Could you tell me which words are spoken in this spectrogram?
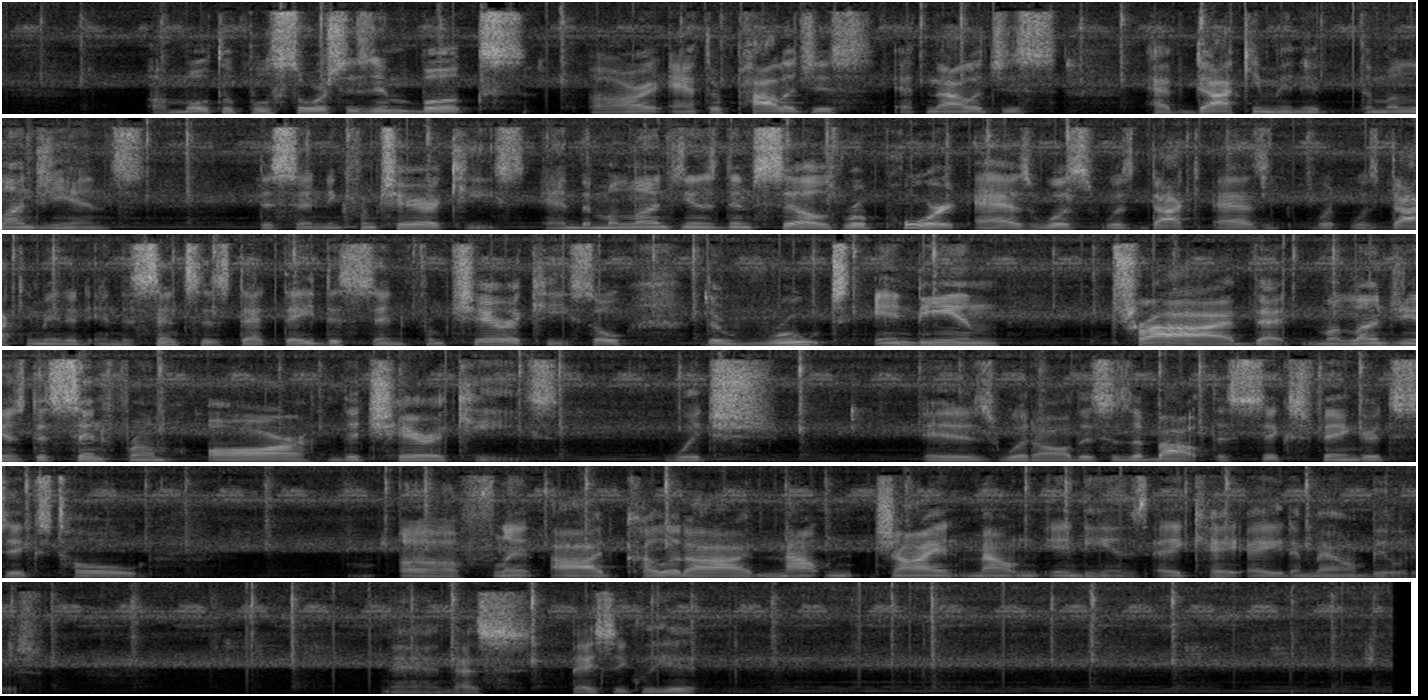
Uh, multiple sources in books, all right, anthropologists, ethnologists have documented the Melungeons descending from Cherokees, and the Melungeons themselves report, as was was doc as what was documented in the census, that they descend from Cherokee. So the root Indian tribe that Melungeons descend from are the Cherokees, which is what all this is about. The six-fingered, six-toed, uh, flint-eyed, colored-eyed mountain giant mountain Indians, aka the mound builders. And that's basically it.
